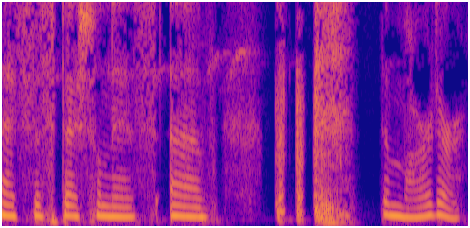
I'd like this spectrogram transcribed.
That's the specialness of the martyr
